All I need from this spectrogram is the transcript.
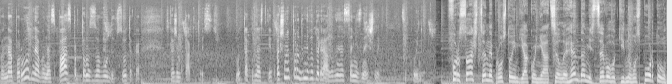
Вона породна, вона з паспортом з заводу, все таке, скажімо так. Тобто, ну так у нас таке. Так що ми породи не вибирали, вони нас самі знайшли, ці коні. Форсаж це не просто ім'я коня, це легенда місцевого кінного спорту.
